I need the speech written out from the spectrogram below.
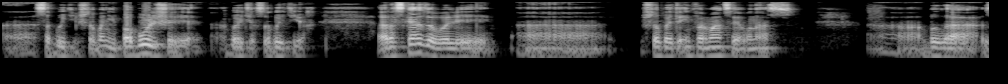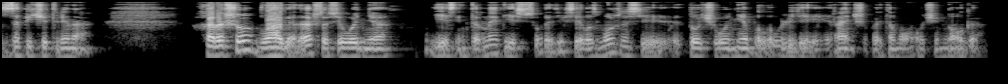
э, событий, чтобы они побольше об этих событиях рассказывали, чтобы эта информация у нас была запечатлена. хорошо, благо, да, что сегодня есть интернет, есть вот эти все возможности, то, чего не было у людей раньше, поэтому очень много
